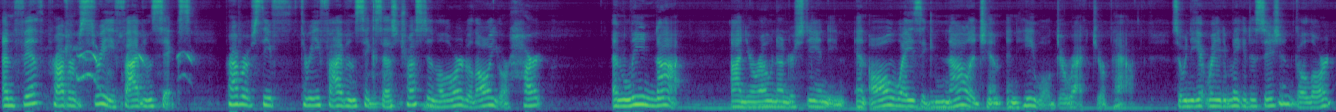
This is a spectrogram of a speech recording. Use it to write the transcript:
And fifth, Proverbs 3 5 and 6. Proverbs 3, 3 5 and 6 says, Trust in the Lord with all your heart and lean not on your own understanding. And always acknowledge him, and he will direct your path. So when you get ready to make a decision, go, Lord,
